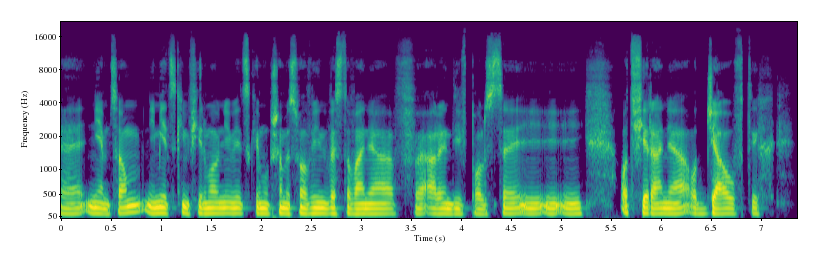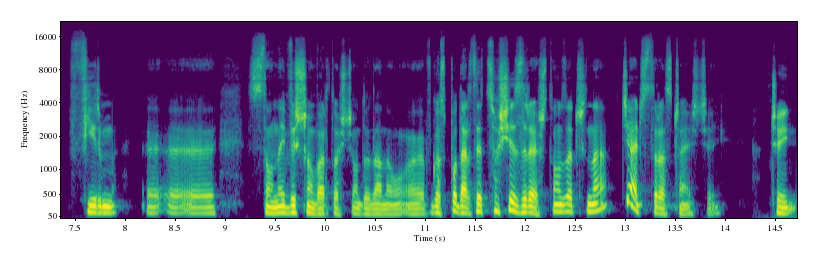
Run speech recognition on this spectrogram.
e, Niemcom, niemieckim firmom, niemieckiemu przemysłowi inwestowania w R&D w Polsce i, i, i otwierania oddziałów tych firm e, e, z tą najwyższą wartością dodaną w gospodarce, co się zresztą zaczyna dziać coraz częściej. Czyli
